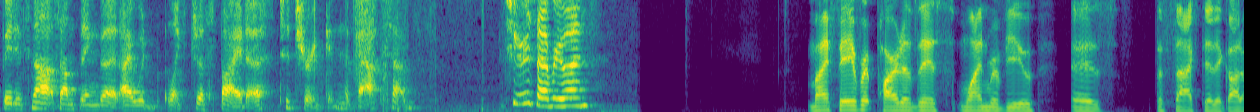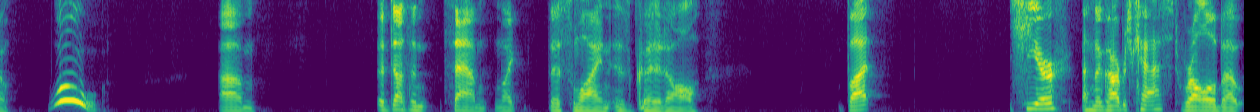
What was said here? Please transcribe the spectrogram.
but it's not something that I would like just buy to to drink in the bathtub. Cheers, everyone my favorite part of this wine review is the fact that it got a woo. Um, it doesn't sound like this wine is good at all. But here in the Garbage Cast, we're all about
